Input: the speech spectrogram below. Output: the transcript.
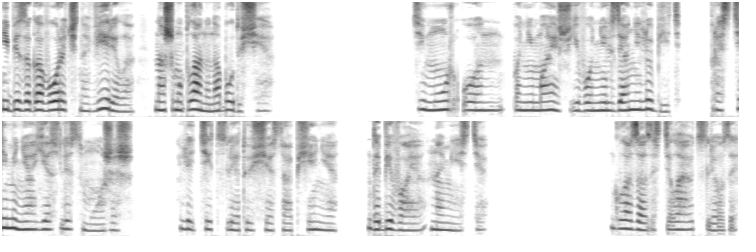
и безоговорочно верила нашему плану на будущее. Тимур, он, понимаешь, его нельзя не любить. Прости меня, если сможешь. Летит следующее сообщение добивая на месте. Глаза застилают слезы.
